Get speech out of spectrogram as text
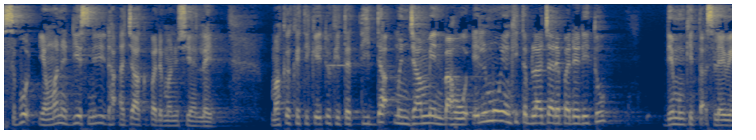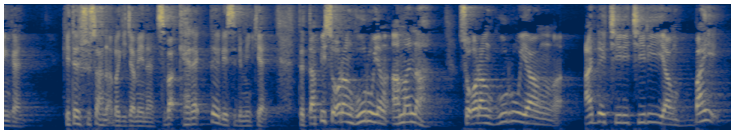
sebut yang mana dia sendiri dah ajar kepada manusia yang lain. Maka ketika itu kita tidak menjamin bahawa ilmu yang kita belajar daripada dia itu dia mungkin tak selewengkan. Kita susah nak bagi jaminan sebab karakter dia sedemikian. Tetapi seorang guru yang amanah seorang guru yang ada ciri-ciri yang baik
